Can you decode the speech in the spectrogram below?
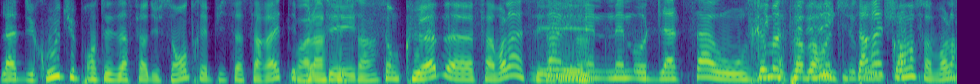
là du coup tu prends tes affaires du centre et puis ça s'arrête et Voilà, puis sans club. euh, Enfin voilà, C'est et même, même au-delà de ça où on se dit comme un avoir une qui s'arrête. Enfin voilà,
